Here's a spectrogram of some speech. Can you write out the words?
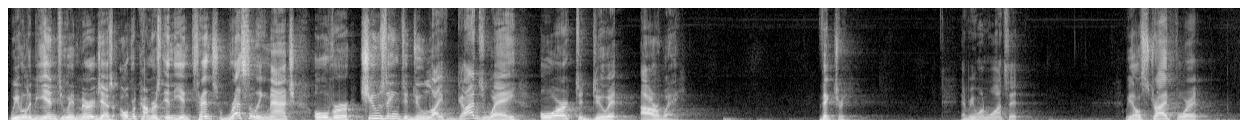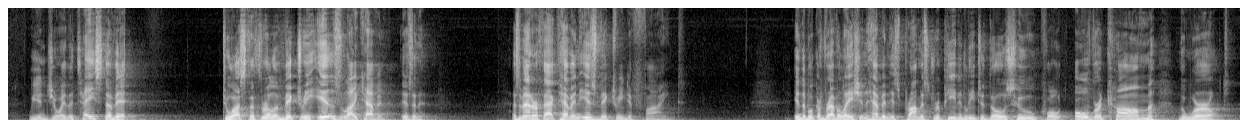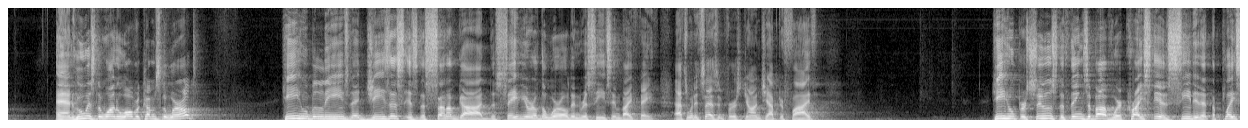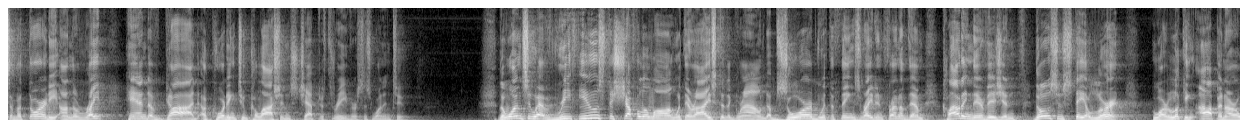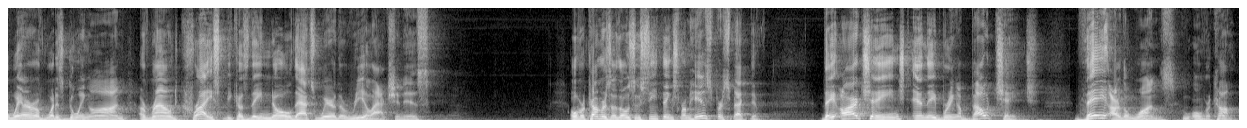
We will begin to emerge as overcomers in the intense wrestling match over choosing to do life God's way or to do it our way. Victory. Everyone wants it. We all strive for it. We enjoy the taste of it. To us, the thrill of victory is like heaven, isn't it? As a matter of fact, heaven is victory defined. In the book of Revelation, heaven is promised repeatedly to those who, quote, overcome the world. And who is the one who overcomes the world? He who believes that Jesus is the Son of God, the Savior of the world, and receives him by faith. That's what it says in 1 John chapter 5. He who pursues the things above, where Christ is, seated at the place of authority on the right hand of God, according to Colossians chapter 3, verses 1 and 2. The ones who have refused to shuffle along with their eyes to the ground, absorbed with the things right in front of them, clouding their vision. Those who stay alert, who are looking up and are aware of what is going on around Christ because they know that's where the real action is. Overcomers are those who see things from His perspective. They are changed and they bring about change. They are the ones who overcome.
